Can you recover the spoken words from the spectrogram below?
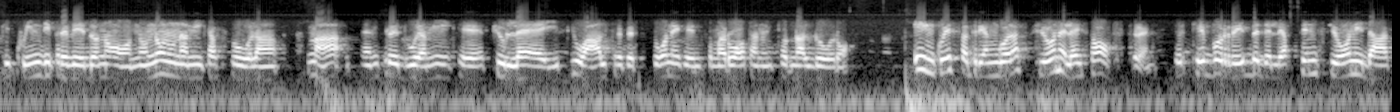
che quindi prevedono non, non un'amica sola, ma sempre due amiche, più lei, più altre persone che insomma ruotano intorno a loro. E in questa triangolazione lei soffre perché vorrebbe delle attenzioni da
